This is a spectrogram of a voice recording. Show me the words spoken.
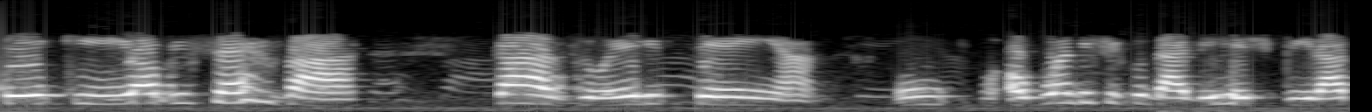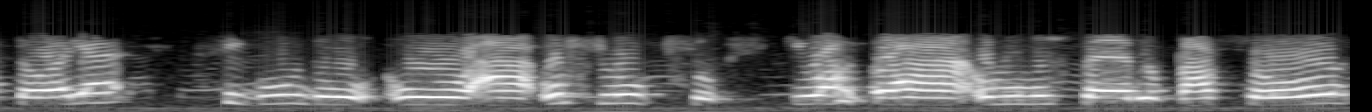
ter que observar. Caso ele tenha um, alguma dificuldade respiratória, segundo o, a, o fluxo que o, a, o Ministério passou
